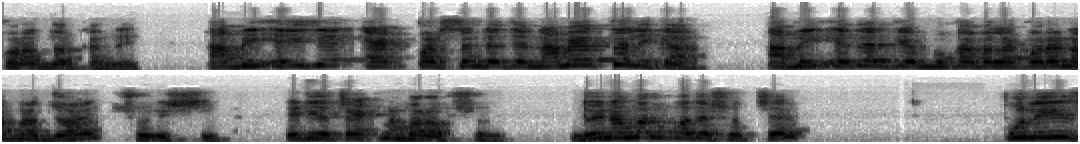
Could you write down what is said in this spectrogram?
করার দরকার নেই। আপনি এই যে এক পার্সেন্টের যে নামের তালিকা, আপনি এদেরকে মোকাবেলা করেন আপনার জয় সুনিশ্চিত। এটি হচ্ছে এক নম্বর অপশন দুই নম্বর উপদেশ হচ্ছে, police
